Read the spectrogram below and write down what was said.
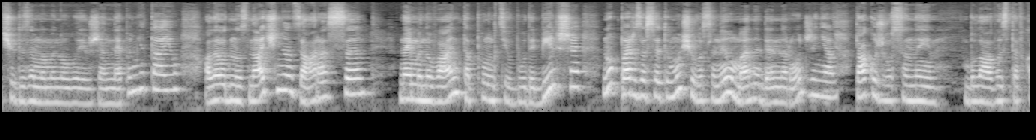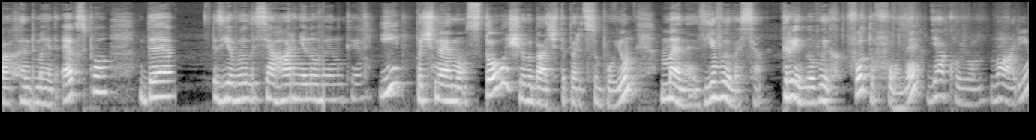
Щодо зими минулої вже не пам'ятаю, але однозначно зараз е, найменувань та пунктів буде більше. Ну, перш за все, тому що восени у мене день народження. Також восени була виставка Handmade Expo, де з'явилися гарні новинки. І почнемо з того, що ви бачите перед собою. У мене з'явилося три нових фотофони. Дякую Варі.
